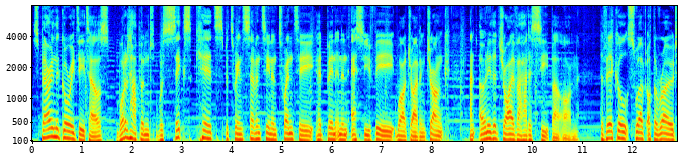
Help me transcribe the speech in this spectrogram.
Sparing the gory details, what had happened was six kids between 17 and 20 had been in an SUV while driving drunk, and only the driver had his seatbelt on. The vehicle swerved off the road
